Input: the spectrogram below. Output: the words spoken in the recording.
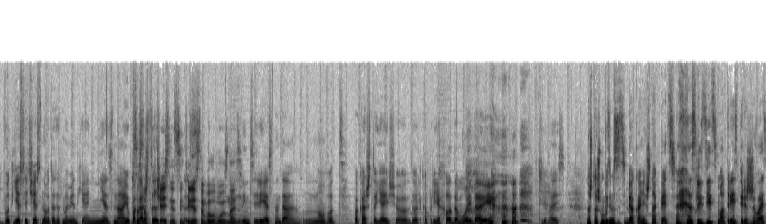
вот если честно, вот этот момент я не знаю. Пока Состав что... участниц интересно было бы узнать. Интересно, да. Но вот пока что я еще только приехала домой, да, и вливаюсь. Ну что ж, мы будем за тебя, конечно, опять следить, смотреть, переживать.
